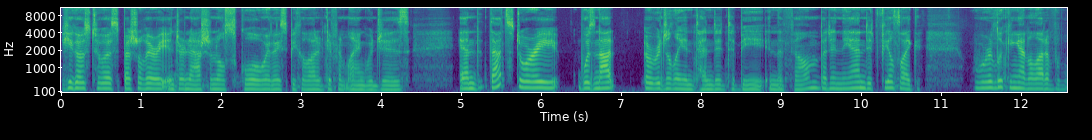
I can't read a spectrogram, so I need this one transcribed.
He goes to a special, very international school where they speak a lot of different languages. And that story was not originally intended to be in the film, but in the end, it feels like we're looking at a lot of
